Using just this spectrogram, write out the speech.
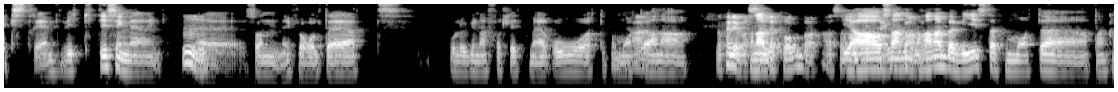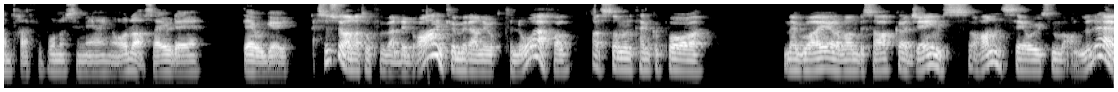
ekstremt viktig signering. Mm. Eh, sånn i forhold til at Ole Gunnar har fått litt mer ro, og at det på en måte Ja. han har Nå kan de jo bare selge Pogba. Altså, Ja, og han, han har bevist det på en måte at han kan treffe på noen signeringer òg, da. Så er jo det Det er jo gøy. Jeg syns han har truffet veldig bra egentlig med det han har gjort til nå, i hvert fall. Altså Når du tenker på Maguire, Van Bissaka, James og Han ser jo ut som alle de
